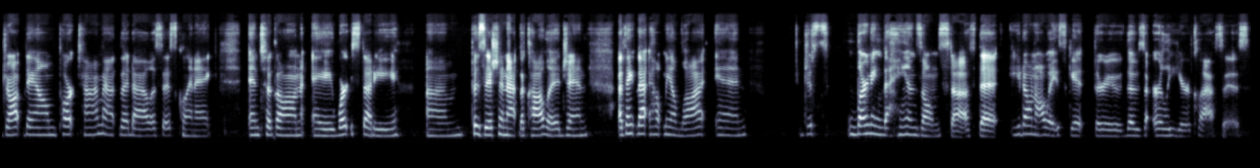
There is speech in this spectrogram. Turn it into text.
dropped down part time at the dialysis clinic and took on a work study um, position at the college. And I think that helped me a lot in just learning the hands on stuff that you don't always get through those early year classes.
